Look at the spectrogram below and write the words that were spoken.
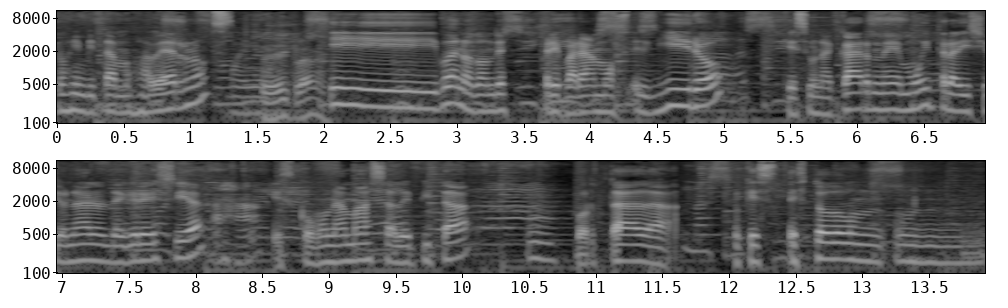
Los invitamos a vernos. Sí, claro. Y bueno, donde preparamos el guiro, que es una carne muy tradicional de Grecia. Es como una masa de pitá mm. cortada, que es, todo un,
